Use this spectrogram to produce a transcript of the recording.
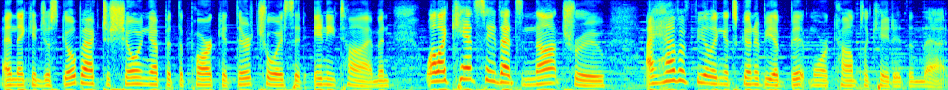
and they can just go back to showing up at the park at their choice at any time. And while I can't say that's not true, I have a feeling it's going to be a bit more complicated than that.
